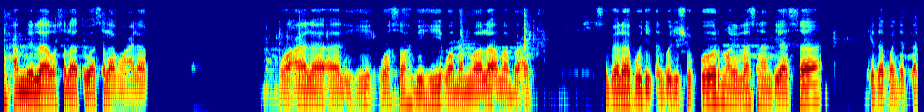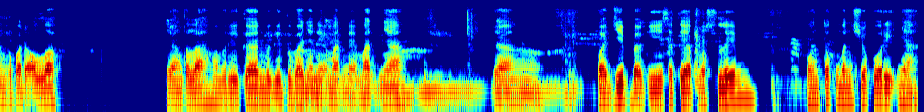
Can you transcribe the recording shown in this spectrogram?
Alhamdulillah wassalatu wassalamu ala wa ala alihi wa sahbihi wa man wala amma ba'd. Segala puji dan puji syukur marilah senantiasa kita panjatkan kepada Allah yang telah memberikan begitu banyak nikmat-nikmatnya yang wajib bagi setiap muslim untuk mensyukurinya.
